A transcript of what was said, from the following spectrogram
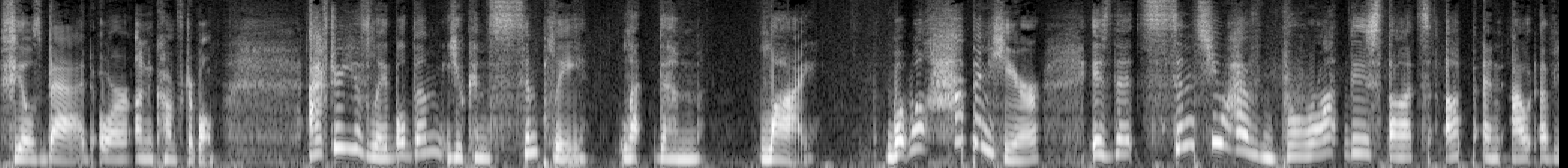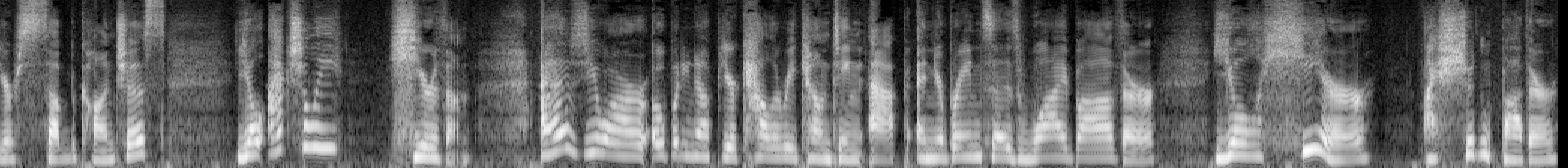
feels bad or uncomfortable. After you've labeled them, you can simply let them lie what will happen here is that since you have brought these thoughts up and out of your subconscious, you'll actually hear them. As you are opening up your calorie counting app and your brain says, Why bother? you'll hear, I shouldn't bother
